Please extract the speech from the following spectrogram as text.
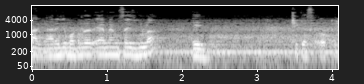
লাগে আর এই যে বটলের এম এম সাইজগুলা এই। ঠিক আছে ওকে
